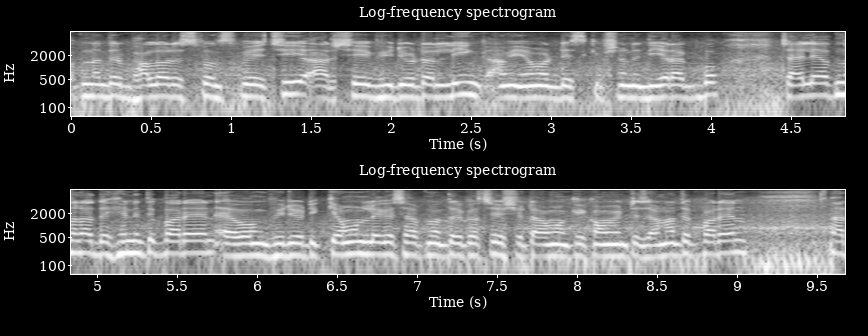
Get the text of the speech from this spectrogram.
আপনাদের ভালো রেসপন্স পেয়েছি, আর সেই ভিডিওটার লিঙ্ক আমি আমার ডিসক্রিপশনে দিয়ে রাখব। চাইলে আপনারা দেখে নিতে পারেন, এবং ভিডিওটি কেমন লেগেছে আপনাদের কাছে সেটা আমাকে কমেন্টে জানাতে পারেন। আর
